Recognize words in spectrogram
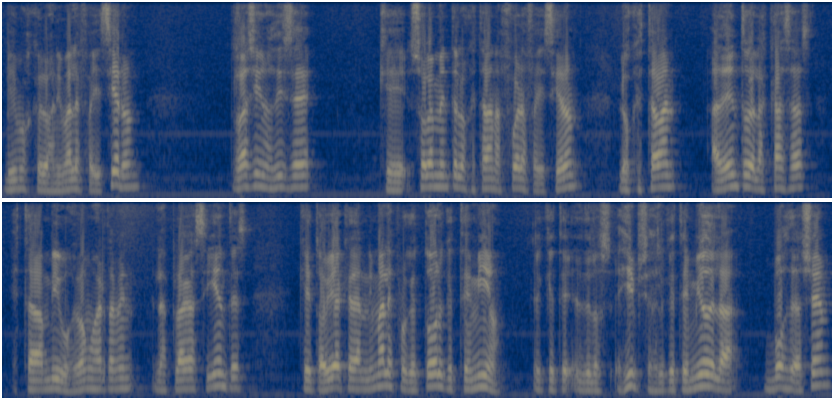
vimos que los animales fallecieron, Rashi nos dice que solamente los que estaban afuera fallecieron, los que estaban adentro de las casas estaban vivos. Y vamos a ver también las plagas siguientes que todavía quedan animales porque todo el que temió, el, que de los egipcios, el que temió de la voz de Hashem,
